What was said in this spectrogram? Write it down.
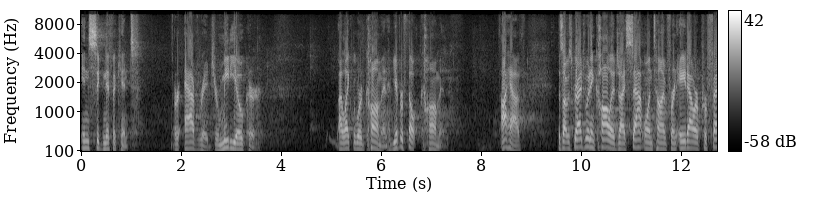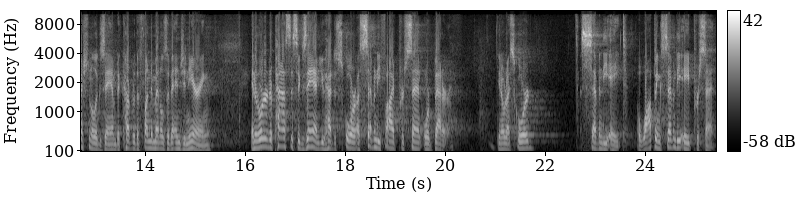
insignificant or average or mediocre? I like the word common. Have you ever felt common? I have. As I was graduating college, I sat one time for an eight hour professional exam to cover the fundamentals of engineering. And in order to pass this exam, you had to score a 75% or better. You know what I scored? 78, a whopping 78%.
